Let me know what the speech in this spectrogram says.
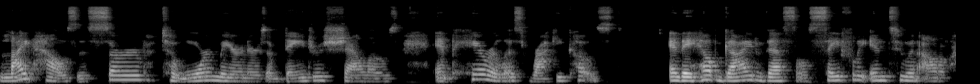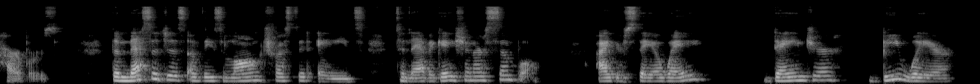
lighthouses serve to warn mariners of dangerous shallows and perilous rocky coasts, and they help guide vessels safely into and out of harbors. The messages of these long trusted aids to navigation are simple either stay away, danger, beware,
